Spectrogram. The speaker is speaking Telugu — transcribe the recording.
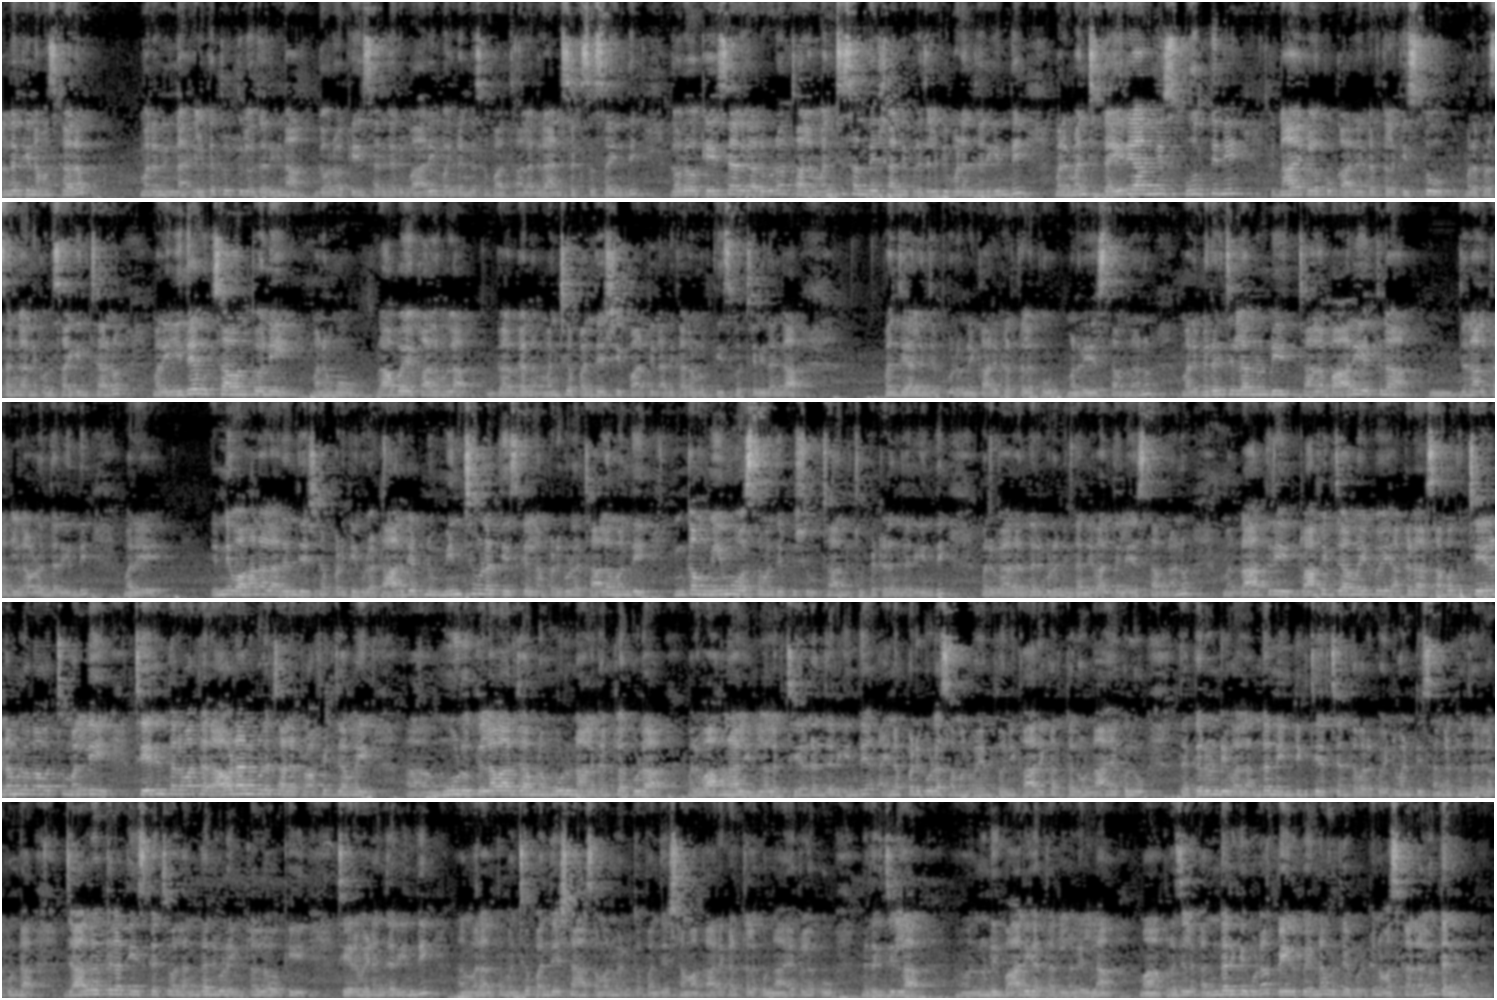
అందరికీ నమస్కారం. మరి నిన్న ఎలకతుర్తిలో జరిగిన గౌరవ కేసీఆర్ గారి భారీ బహిరంగ సభ చాలా గ్రాండ్ సక్సెస్ అయింది. గౌరవ కేసీఆర్ గారు కూడా చాలా మంచి సందేశాన్ని ప్రజలకు ఇవ్వడం జరిగింది. మరి మంచి ధైర్యాన్ని స్ఫూర్తిని నాయకులకు కార్యకర్తలకు ఇస్తూ మరి ప్రసంగాన్ని కొనసాగించారు. మరి ఇదే ఉత్సాహంతో మనము రాబోయే కాలంలో గ- మంచిగా పనిచేసి పార్టీని అధికారంలోకి తీసుకొచ్చే విధంగా పనిచేయాలని చెప్పి కూడా నేను కార్యకర్తలకు మనం వేస్తా ఉన్నాను. మరి మెదక్ జిల్లా నుండి చాలా భారీ ఎత్తున జనాలు తరలి రావడం జరిగింది. మరి ఎన్ని వాహనాలు అరేంజ్ చేసినప్పటికీ కూడా టార్గెట్ను మించి కూడా తీసుకెళ్ళినప్పటికీ కూడా చాలా మంది ఇంకా మేము వస్తామని చెప్పేసి ఉత్సాహాన్ని చూపెట్టడం జరిగింది. మరి వారందరికీ కూడా నేను ధన్యవాదాలు తెలియజేస్తా ఉన్నాను. మరి రాత్రి ట్రాఫిక్ జామ్ అయిపోయి అక్కడ సభకు చేరడంలో కావచ్చు మళ్ళీ చేరిన తర్వాత రావడానికి కూడా చాలా ట్రాఫిక్ జామ్ అయి మూడు తెల్లవారుజామున మూడు నాలుగు గంటలకు కూడా మరి వాహనాలు ఇళ్ళకు చేరడం జరిగింది. అయినప్పటికీ కూడా సమన్వయంతో కార్యకర్తలు నాయకులు దగ్గరుండి వాళ్ళందరినీ ఇంటికి చేర్చేంత వరకు ఎటువంటి సంఘటనలు జరగకుండా జాగ్రత్తగా తీసుకొచ్చి వాళ్ళందరినీ కూడా ఇంట్లోకి చేరవేయడం జరిగింది. మరి అంత మంచిగా పనిచేసిన సమన్వయంతో పనిచేసిన మా కార్యకర్తలకు నాయకులకు మెదక్ జిల్లా నుండి భారీగా తరలి వెళ్ళిన మా ప్రజలకు అందరికీ కూడా పేరు పేరున హృదయపూర్వక నమస్కారాలు ధన్యవాదాలు.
